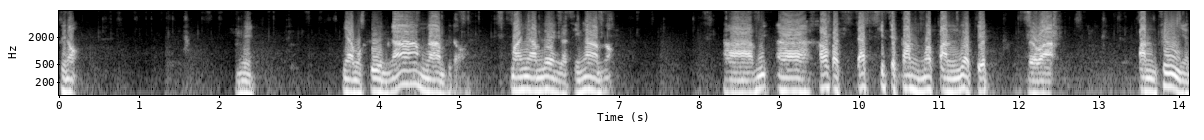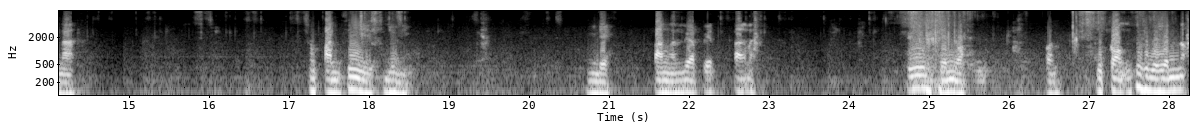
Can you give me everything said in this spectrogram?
พี่เนาะนี่ ยามเมื่อคืนงามงามพี่น้องมายามแรงกับสีงามเนาะอ่ามิอ่าเขาก็จัดกิจกรรมมาปั่นเลือดเป็ดแบบว่า ปั่นฟรีนะต้องปั่นฟรีอยู่นี่นี่เด้ปังอันเลือดเป็ดปังนะอู้เห็นเหรอก่อนดูกล่องที่สิบเห็นเนาะ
